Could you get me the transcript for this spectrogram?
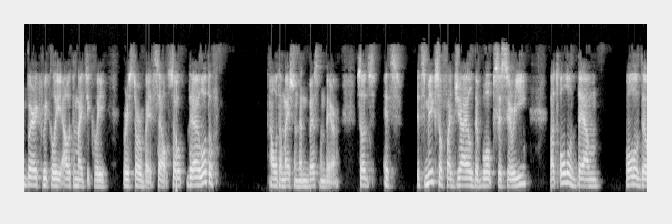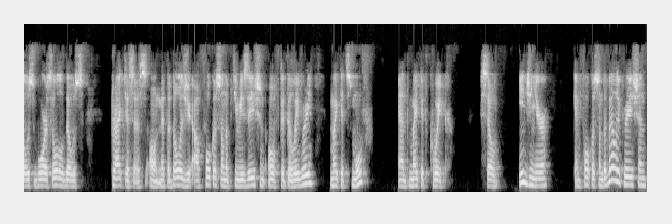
very quickly automatically restore by itself. So there are a lot of automation and investment there. So it's it's it's mix of agile DevOps SRE, but all of them, all of those words, all of those practices on methodology are focused on optimization of the delivery, make it smooth and make it quick. So engineer can focus on the value creation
